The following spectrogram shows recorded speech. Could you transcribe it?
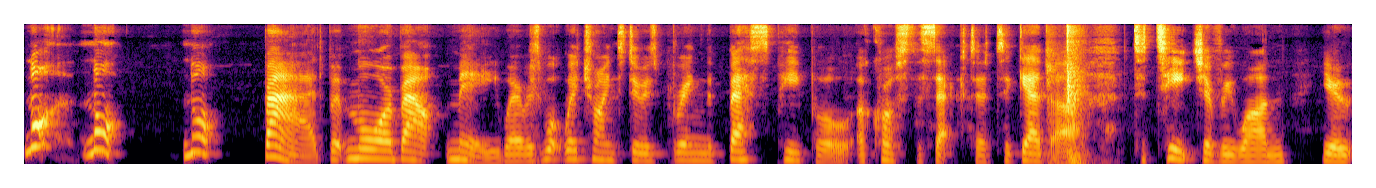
not not not bad, but more about me. Whereas what we're trying to do is bring the best people across the sector together to teach everyone, you know,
